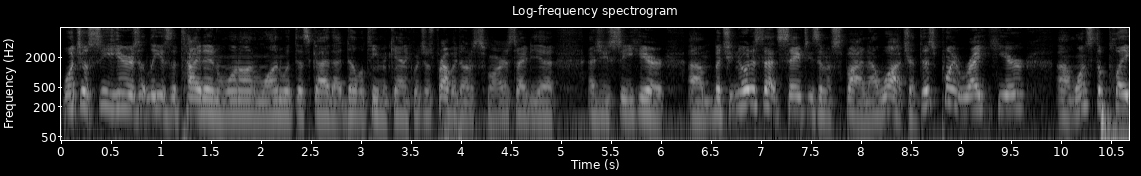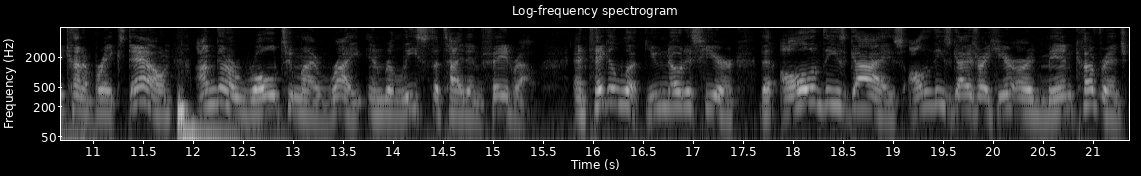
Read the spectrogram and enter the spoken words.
What you'll see here is it leaves the tight end one on one with this guy, that double team mechanic, which is probably not the smartest idea, as you see here. Um, but you notice that safety's in a spy. Now, watch at this point right here. Uh, once the play kind of breaks down, I'm going to roll to my right and release the tight end fade route. And take a look. You notice here that all of these guys, all of these guys right here are in man coverage,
